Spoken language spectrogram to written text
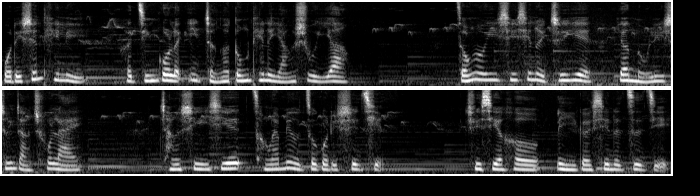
我的身体里和经过了一整个冬天的杨树一样。总有一些新的枝叶要努力生长出来，尝试一些从来没有做过的事情，去邂逅另一个新的自己。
